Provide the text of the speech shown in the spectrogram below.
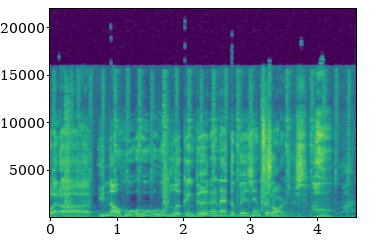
But uh, You know who who who looking good in that division too? Chargers. Oh my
